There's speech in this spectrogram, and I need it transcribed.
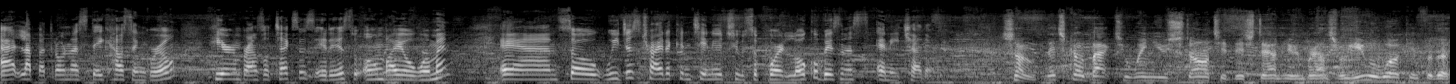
at La Patrona Steakhouse and Grill here in Brownsville, Texas. It is owned by a woman. And so we just try to continue to support local business and each other. So let's go back to when you started this down here in Brownsville. You were working for the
